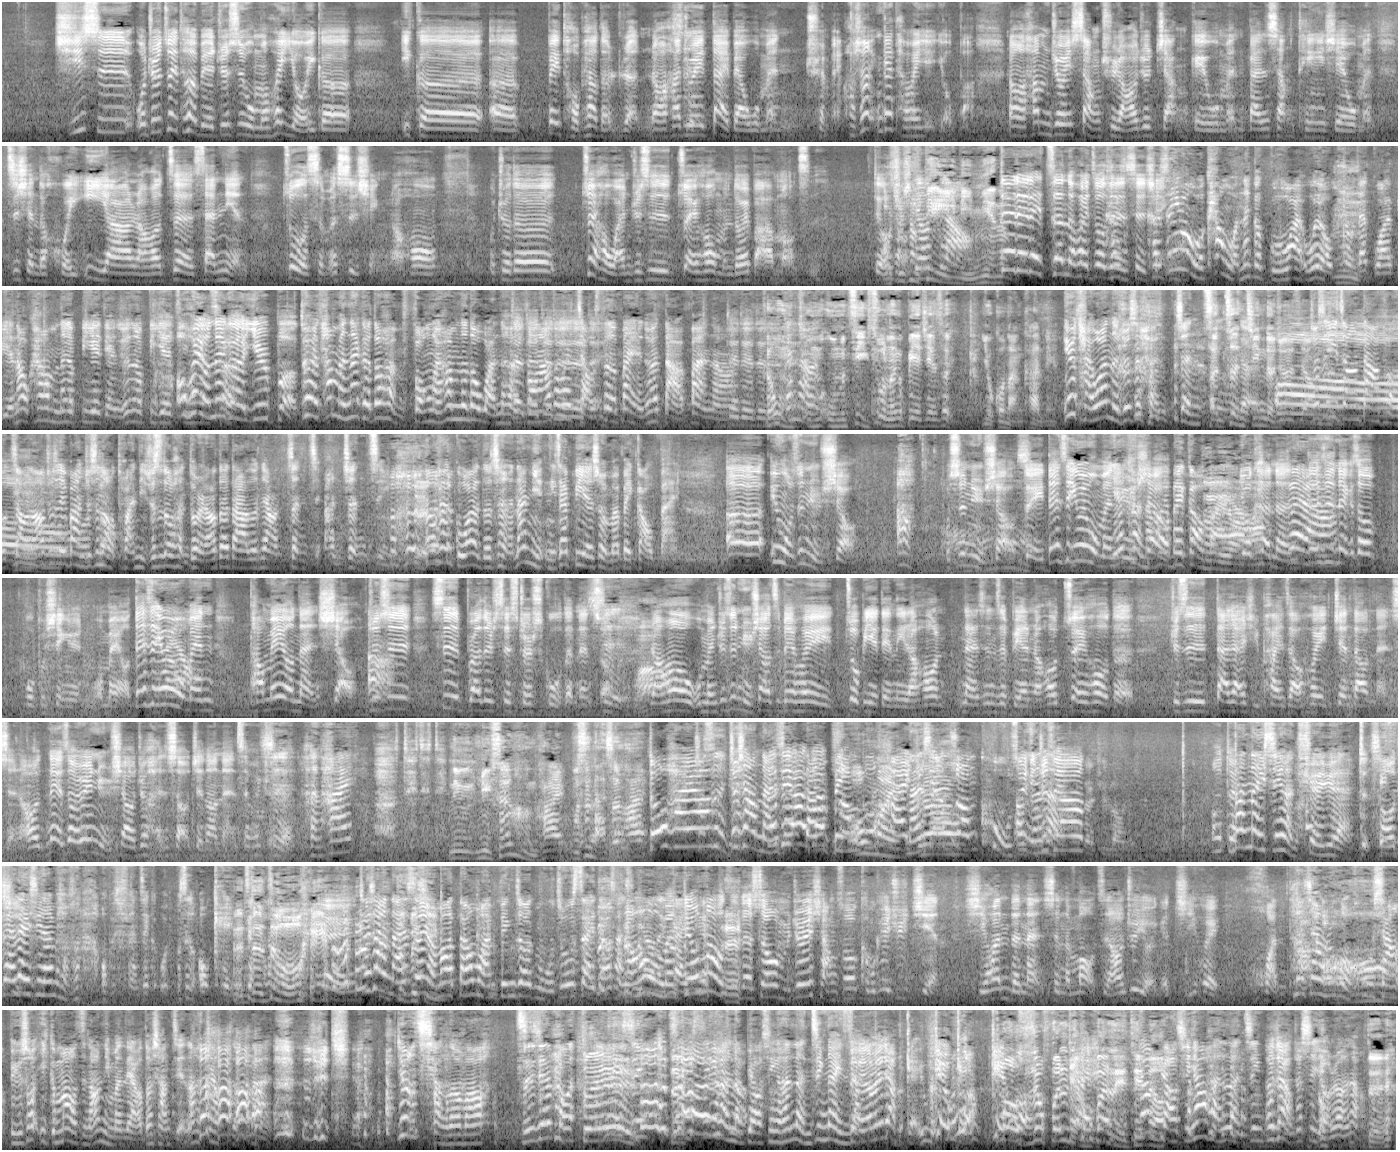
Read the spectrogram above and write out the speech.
其实我觉得最特别就是我们会有一个一个呃被投票的人，然后他就会代表我们全美，好像应该台湾也有吧，然后他们就会上去，然后就讲给我们班上听一些我们之前的回忆啊，然后这三年做了什么事情，然后我觉得最好玩就是最后我们都会把帽子丢哦，就。像电影里面那对对对，真的会做这件事情。可是因为我看我那个国外，我有朋友在国外毕业，那我看他们那个毕业典礼，就是那个毕业哦，会有那个 yearbook。对他们那个都很疯哎，他们那都玩的很对对疯，然后都会角对对对色扮演，都会打扮啊。对对对对可是我们我们我们自己做那个毕业监测有够难看的，因为台湾的就是很震惊，很震惊的，就是这样。就是一张大头照，哦然后就是一般就是那种团体，就是都很多人，然后大家都这样震惊，很震惊。然后看国外的都是很，那你你在毕业的时候有没有被告白呃，因为我是女校，啊？我是女校，对，但是因为我们女也可能会校被告白有可能，对啊。但是那个时候我不幸运，我没有。但是因为我们旁边有男校，嗯就是是 brother sister school 的那种。是，哇。然后我们就是女校这边会做毕业典礼，然后男生这边，然后最后的。就是大家一起拍照会见到男生，然后那个时候因为女校就很少见到男生，会觉是得很嗨，啊，对对对，女女生很嗨，不是男生嗨。都嗨啊，就是就像男生要当兵，Oh 男生要装酷，所以你就是要哦对。但内心很雀跃，对一直在内心那边想说，哦我不喜欢这个，我我这个 OK，呃 这这我 OK。对就像男生有没有当完兵之后母猪赛貂蝉然后我们丢？帽子的时候，我们就会想说，可不可以去捡喜欢的男生的帽子，然后就有一个机会那这样如果互相，比如说一个帽子，然后你们俩都想捡，那这样怎么办？就去抢。就用抢了吗？直接跑，对内心内心很冷，表情很冷静，那你这，样有没有讲给我给我给我？帽子就分两半嘞，天表情要很冷静，不这样就是有人这样。对，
